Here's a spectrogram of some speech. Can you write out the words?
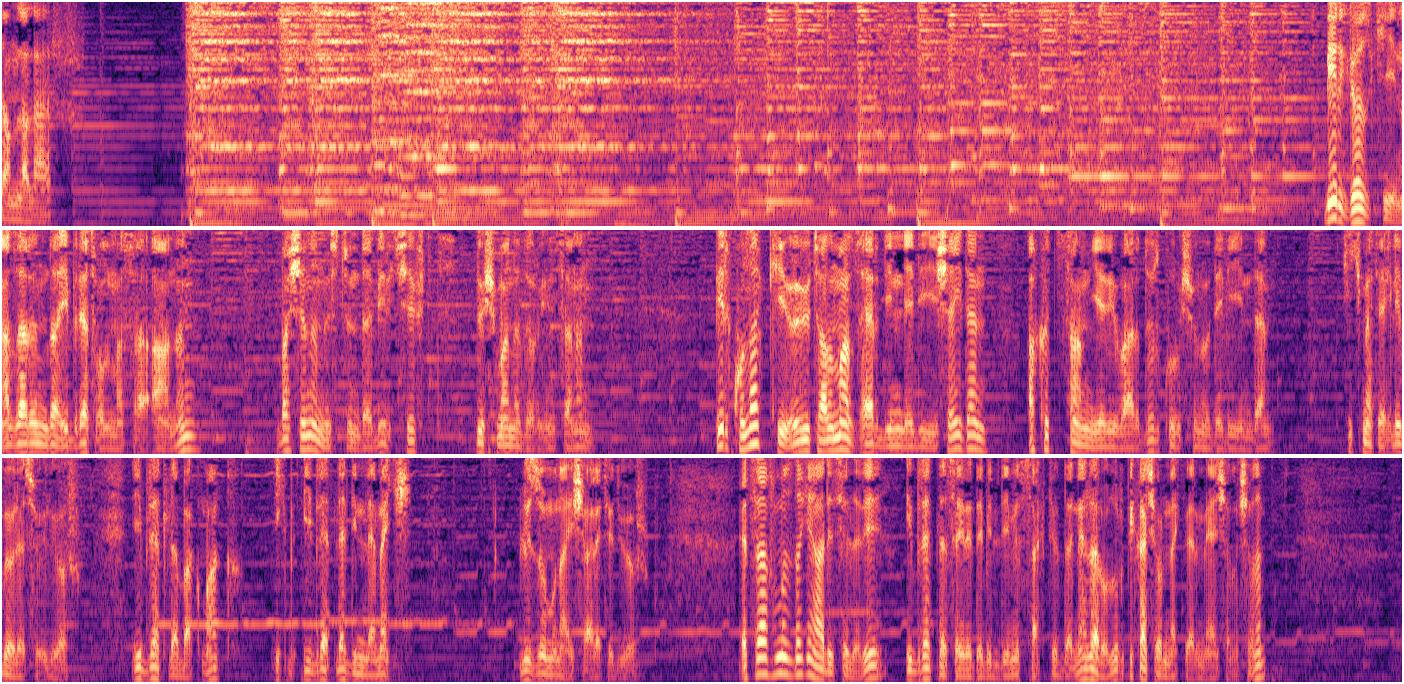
damlalar. Bir göz ki nazarında ibret olmasa anın, başının üstünde bir çift düşmanıdır insanın. Bir kulak ki öğüt almaz her dinlediği şeyden, akıtsan yeri vardır kurşunu deliğinden. Hikmet ehli böyle söylüyor. İbretle bakmak, ibretle dinlemek lüzumuna işaret ediyor. Etrafımızdaki hadiseleri ibretle seyredebildiğimiz takdirde neler olur birkaç örnek vermeye çalışalım.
